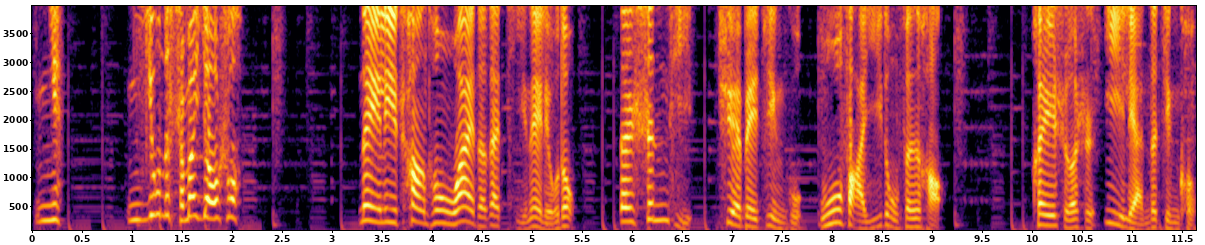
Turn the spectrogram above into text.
你，你用的什么妖术？内力畅通无碍的在体内流动，但身体却被禁锢，无法移动分毫。黑蛇是一脸的惊恐。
